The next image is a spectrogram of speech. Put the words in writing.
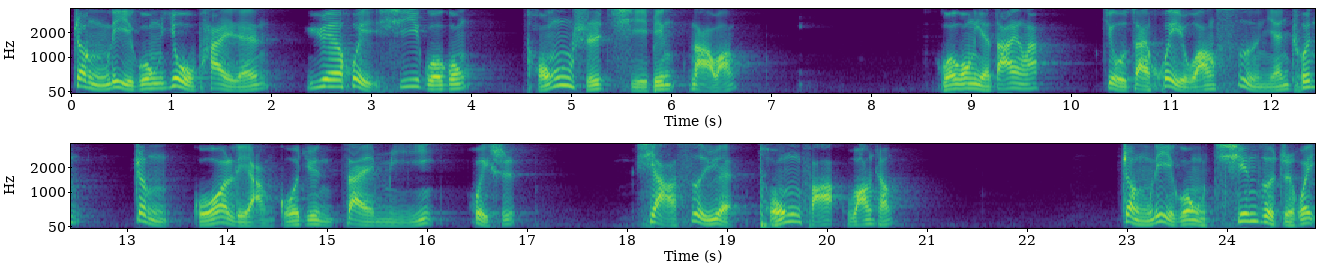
郑立公又派人约会西国公，同时起兵纳王。国公也答应了，就在惠王四年春，郑国两国君在米会师。夏四月，同伐王城。郑立公亲自指挥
